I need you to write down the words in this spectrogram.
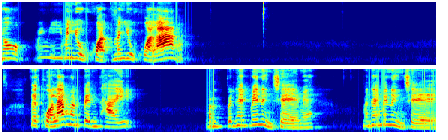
โชค ไม่มีมันอยู่ขวามันอยู่ขวาล่าง แต่ขวาล่างมันเป็นไทยมันเป็นให้ไม่หนึ่งแชร์ไหมมันให้ไม่หนึ่งแชร์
